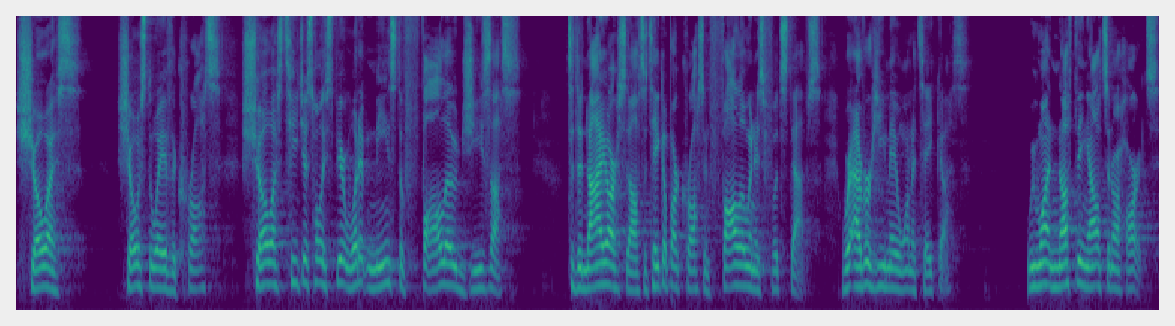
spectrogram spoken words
Show us, show us the way of the cross. Show us, teach us, Holy Spirit, what it means to follow Jesus, to deny ourselves, to take up our cross and follow in his footsteps wherever he may want to take us. We want nothing else in our hearts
